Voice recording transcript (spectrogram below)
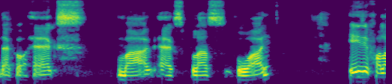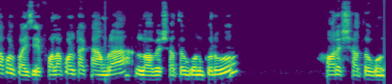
দেখো এক্স ভাগ এক্স প্লাস ওয়াই এই যে ফলাফল পাইছি ফলাফলটাকে আমরা লবের সাথে গুণ করব, হরের সাথে গুণ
